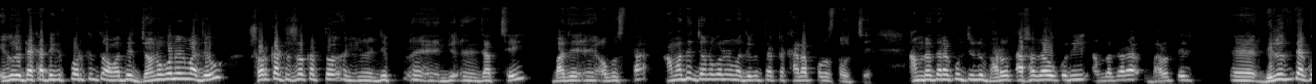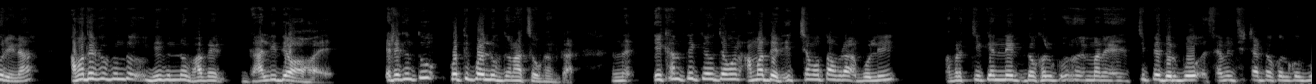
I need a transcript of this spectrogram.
এগুলো দেখা দেখির পর কিন্তু আমাদের জনগণের মাঝেও সরকার তো সরকার তো যাচ্ছেই, বাজে অবস্থা। আমাদের জনগণের মাঝে কিন্তু একটা খারাপ অবস্থা হচ্ছে। আমরা যারা কন্টিনিউ ভারত আসা যাওয়া করি, আমরা যারা ভারতের বিরোধিতা করি না আমাদেরকে কিন্তু বিভিন্নভাবে গালি দেওয়া হয়। এটা কিন্তু কতিপয় লোকজন আছে ওখানকার। এখান থেকেও যেমন আমাদের ইচ্ছা মতো আমরা বলি, আমরা চিকেন নেক দখল মানে চিপে ধরবো সেভেন সিস্টার দখল করব,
